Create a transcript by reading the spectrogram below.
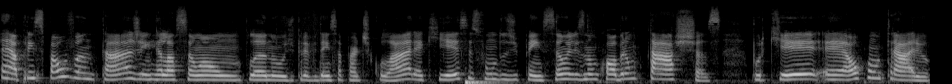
é, a principal vantagem em relação a um plano de previdência particular é que esses fundos de pensão eles não cobram taxas, porque é ao contrário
